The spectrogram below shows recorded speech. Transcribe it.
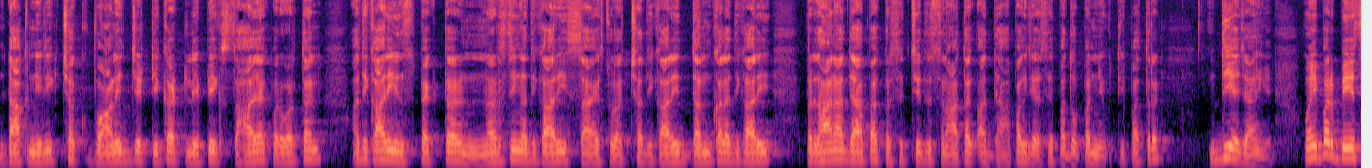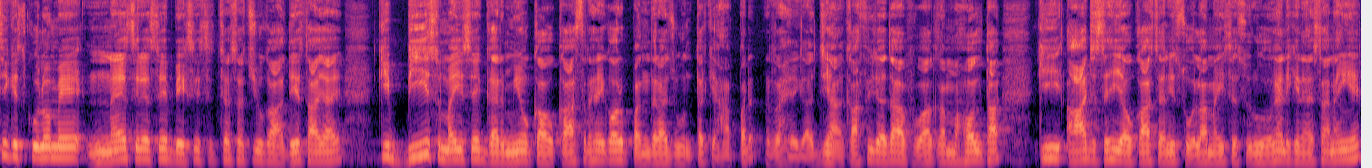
डाक निरीक्षक, वाणिज्य, टिकट लिपिक, सहायक प्रवर्तन अधिकारी, इंस्पेक्टर, नर्सिंग अधिकारी, सहायक सुरक्षा अधिकारी, दमकल अधिकारी, प्रधानाध्यापक, प्रशिक्षित स्नातक अध्यापक जैसे पदों पर नियुक्ति पत्र दिए जाएँगे। वहीं पर बेसिक स्कूलों में नए सिरे से बेसिक शिक्षा सचिव का आदेश आया है कि 20 मई से गर्मियों का अवकाश रहेगा और 15 जून तक यहाँ पर रहेगा। जी हाँ काफ़ी ज़्यादा अफवाह का माहौल था कि आज से ही अवकाश यानी 16 मई से शुरू हो गए, लेकिन ऐसा नहीं है।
